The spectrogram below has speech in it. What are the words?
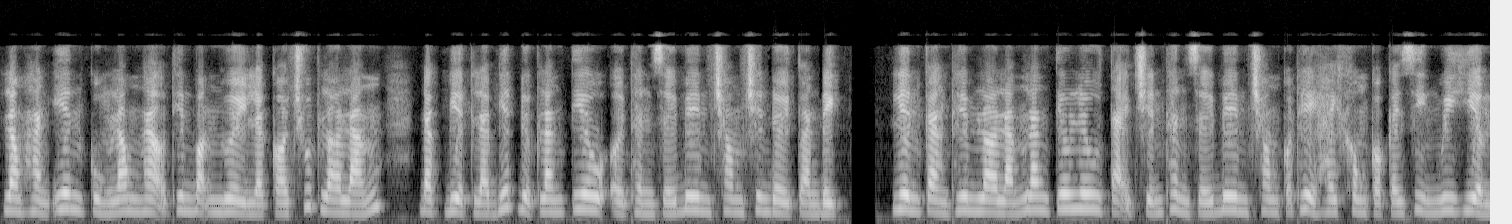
Long Hàn Yên cùng Long Ngạo Thiên bọn người là có chút lo lắng, đặc biệt là biết được Lăng Tiêu ở thần giới bên trong trên đời toàn địch, liền càng thêm lo lắng Lăng Tiêu lưu tại chiến thần giới bên trong có thể hay không có cái gì nguy hiểm,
